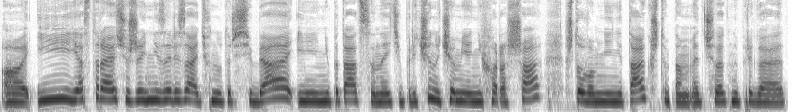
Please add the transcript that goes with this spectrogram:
А, И я стараюсь уже не зарезать внутрь себя и не пытаться найти причину, чем я не хороша, что во мне не так, что там этот человек напрягает.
